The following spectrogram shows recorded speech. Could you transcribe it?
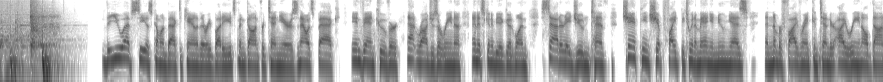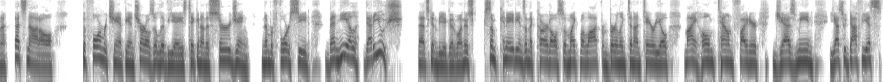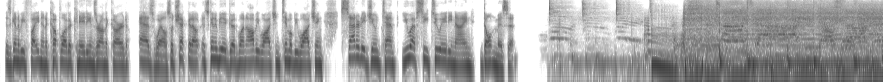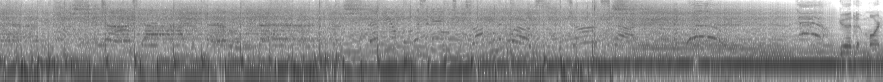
the UFC is coming back to Canada, everybody. It's been gone for 10 years. Now it's back in Vancouver at Rogers Arena, and it's going to be a good one. Saturday, June 10th, championship fight between Amanda Nunes and number five ranked contender Irene Aldana. That's not all. The former champion, Charles Oliveira, is taking on the surging number four seed, Beneil Dariush. That's going to be a good one. There's some Canadians on the card also. Mike Malott from Burlington, Ontario. My hometown fighter, Jasmine Jasudavicius, is going to be fighting, and a couple other Canadians are on the card as well. So check it out. It's going to be a good one. I'll be watching. Tim will be watching. Saturday, June 10th, UFC 289. Don't miss it.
